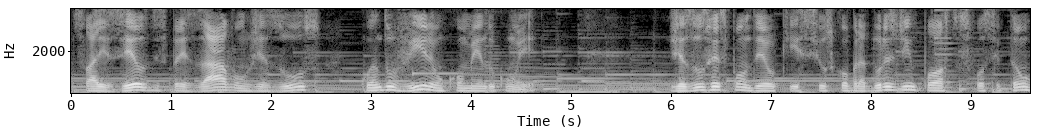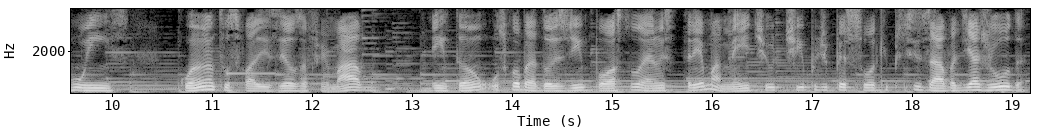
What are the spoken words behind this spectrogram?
Os fariseus desprezavam Jesus quando viram comendo com ele. Jesus respondeu que se os cobradores de impostos fossem tão ruins quanto os fariseus afirmavam, então os cobradores de impostos eram extremamente o tipo de pessoa que precisava de ajuda.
